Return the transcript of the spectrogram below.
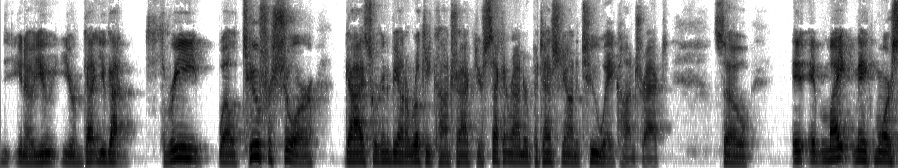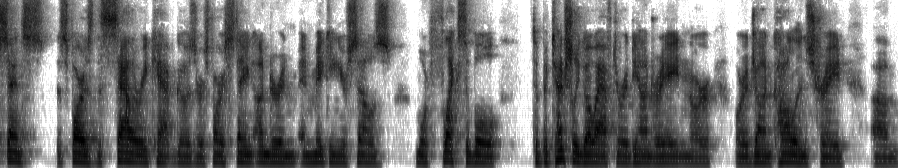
you know you you're got you got three, well, two for sure guys who are going to be on a rookie contract. Your second rounder potentially on a two way contract. So it, it, might make more sense as far as the salary cap goes, or as far as staying under and, and making yourselves more flexible to potentially go after a DeAndre Ayton or or a John Collins trade. Um,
